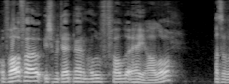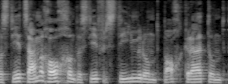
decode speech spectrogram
Auf jeden Fall ist mir dort mal aufgefallen, hey, hallo. Also was die zusammen kochen und was die für Steamer und Bachgeräte und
